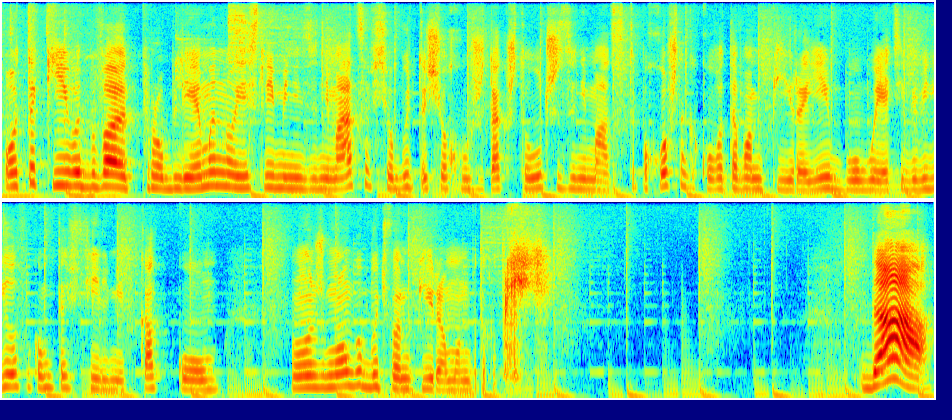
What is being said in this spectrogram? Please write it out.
Вот такие вот бывают проблемы, но если ими не заниматься, все будет еще хуже. Так что лучше заниматься. Ты похож на какого-то вампира, ей-богу. Я тебя видела в каком-то фильме. В каком? Он же мог бы быть вампиром. Он бы такой... Да,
